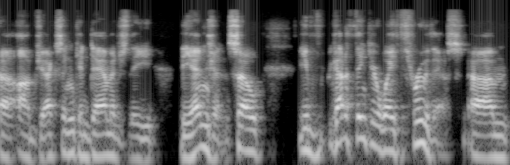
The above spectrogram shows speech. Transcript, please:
uh, objects and can damage the the engine. So you've got to think your way through this. Um,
